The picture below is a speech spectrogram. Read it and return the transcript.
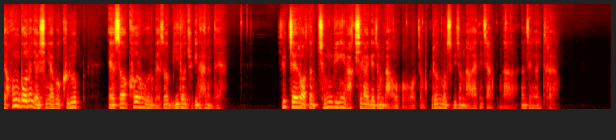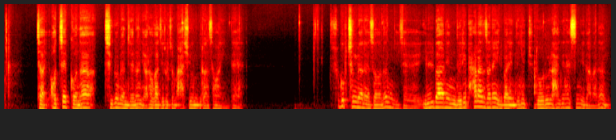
홍보는 열심히 하고 그룹에서 커런 그룹에서 밀어주긴 하는데 실제로 어떤 증빙이 확실하게 좀 나오고 좀 그런 모습이 좀 나와야 되지 않겠나 하는 생각이 들어요. 자, 어쨌거나 지금 현재는 여러 가지로 좀 아쉬운 그런 상황인데 수급 측면에서는 이제 일반인들이 파란선의 일반인들이 주도를 하긴 했습니다만은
